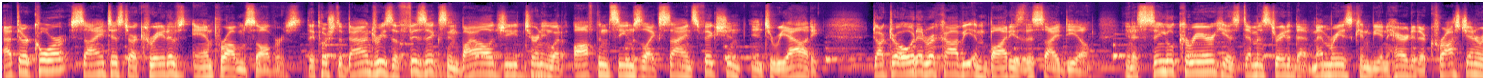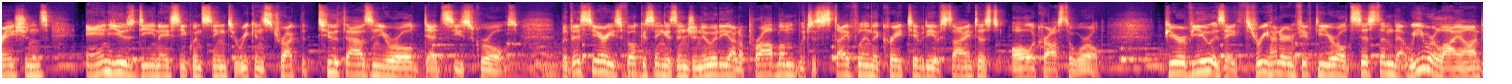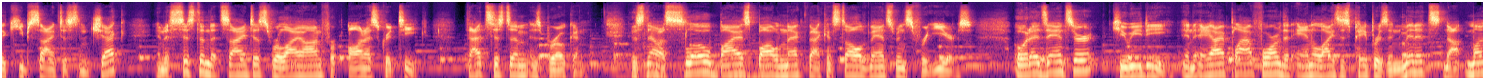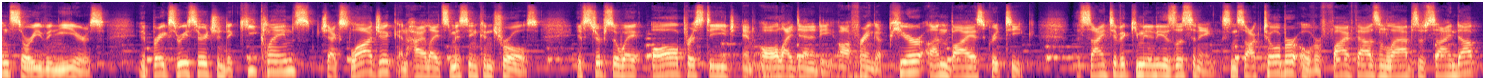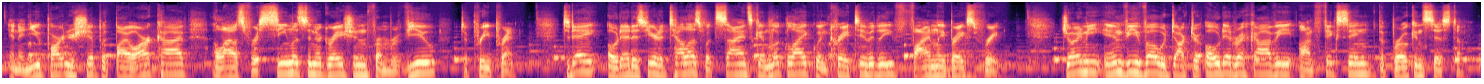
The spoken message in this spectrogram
At their core, scientists are creatives and problem solvers. They push the boundaries of physics and biology, turning what often seems like science fiction into reality. Dr. Oded Rechavi embodies this ideal. In a single career, he has demonstrated that memories can be inherited across generations and use DNA sequencing to reconstruct the 2,000 year old Dead Sea Scrolls. But this year, he's focusing his ingenuity on a problem which is stifling the creativity of scientists all across the world. Peer review is a 350 year old system that we rely on to keep scientists in check, and a system that scientists rely on for honest critique. That system is broken. It's now a slow, biased bottleneck that can stall advancements for years. Oded's answer QED, an AI platform that analyzes papers in minutes, not months or even years. It breaks research into key claims, checks logic, and highlights missing controls. It strips away all prestige and all identity, offering a pure, unbiased critique. The scientific community is listening. Since October, over 5,000 labs have signed up, and a new partnership with bioRxiv allows for seamless integration from review to preprint. Today, Oded is here to tell us what science can look like when creativity finally breaks free. Join me in vivo with Dr. Oded Rechavi on fixing the broken system.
